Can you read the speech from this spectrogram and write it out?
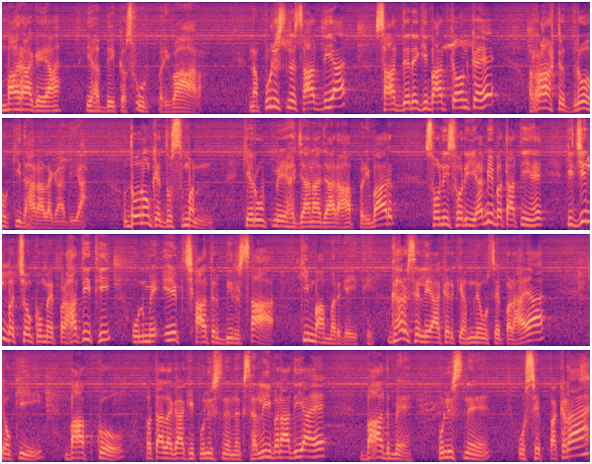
मारा गया यह बेकसूर परिवार। न पुलिस ने साथ दिया साथ देने की बात कौन कहे? राष्ट्रद्रोह की धारा लगा दिया। दोनों के दुश्मन के रूप में यह जाना जा रहा परिवार। सोनी सोरी यह भी बताती हैं कि जिन बच्चों को मैं पढ़ाती थी उनमें एक छात्र बिरसा की माँ मर गई थी। घर से ले आकर के हमने उसे पढ़ाया, क्योंकि बाप को पता लगा कि पुलिस ने नक्सली बना दिया है। बाद में पुलिस ने उसे पकड़ा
